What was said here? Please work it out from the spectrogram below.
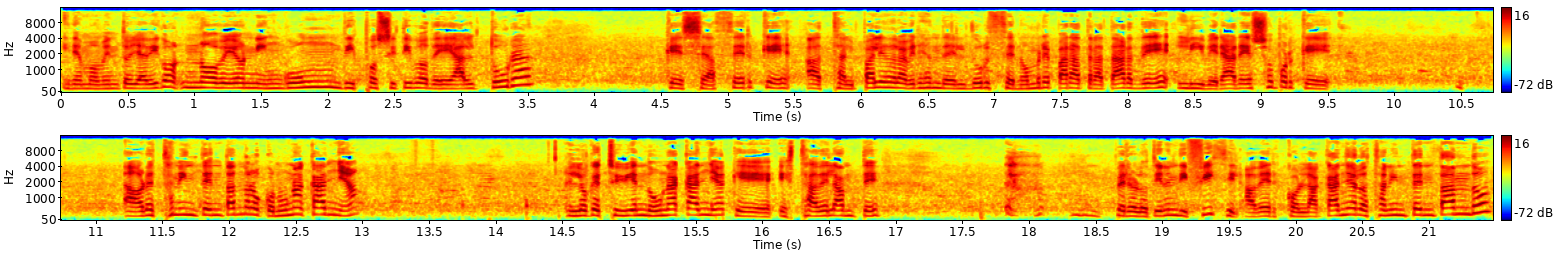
Y de momento, ya digo, no veo ningún dispositivo de altura que se acerque hasta el palio de la Virgen del Dulce Nombre para tratar de liberar eso, porque ahora están intentándolo con una caña. Es lo que estoy viendo, una caña que está delante, pero lo tienen difícil. A ver, con la caña lo están intentando,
